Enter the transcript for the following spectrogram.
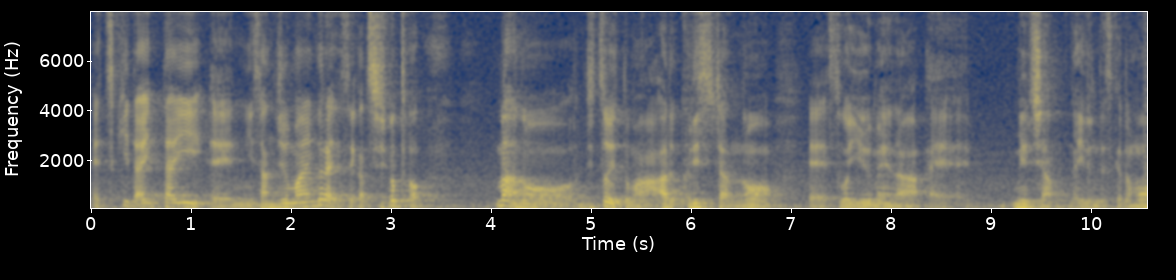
え月大体、えー、2 3 0万円ぐらいで生活しようと。まああの実を言うと、まあ、あるクリスチャンの、えー、すごい有名な、えー、ミュージシャンがいるんですけども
